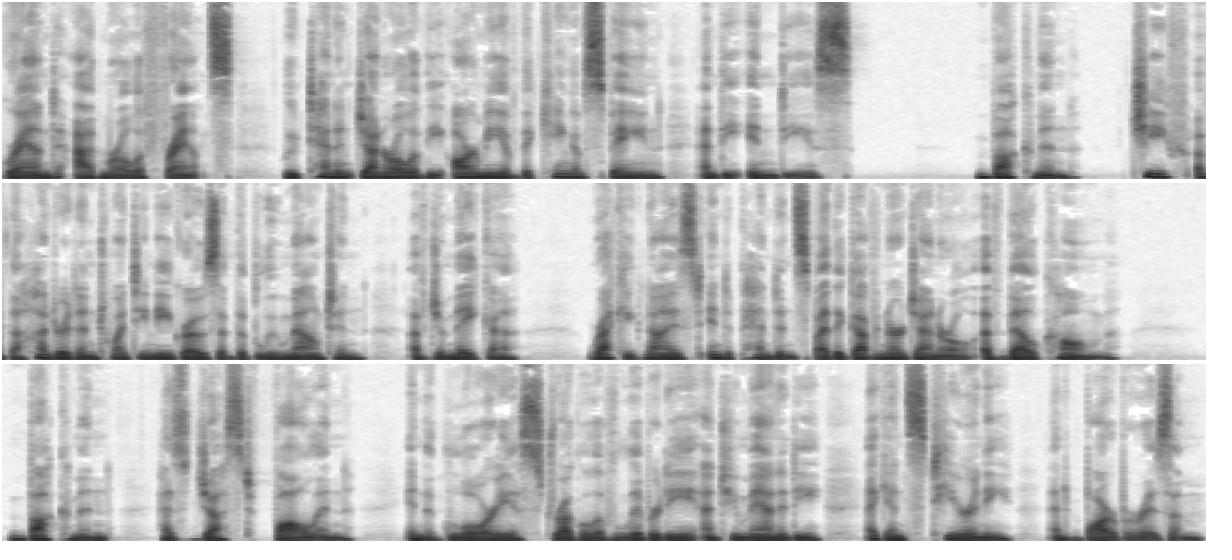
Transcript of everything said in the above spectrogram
Grand Admiral of France, Lieutenant General of the Army of the King of Spain and the Indies. Buckman, chief of the 120 Negroes of the Blue Mountain, of Jamaica, recognized independence by the Governor General of Belcombe. Buckman has just fallen in the glorious struggle of liberty and humanity against tyranny and barbarism.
